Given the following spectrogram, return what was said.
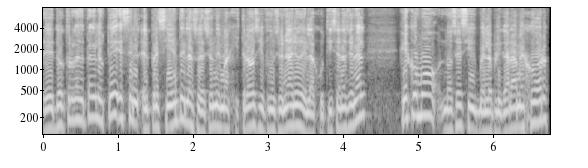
eh, doctor Gallo Tagle, usted es el, el, presidente de la Asociación de Magistrados y Funcionarios de la Justicia Nacional, que es como, no sé si me lo explicará mejor,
